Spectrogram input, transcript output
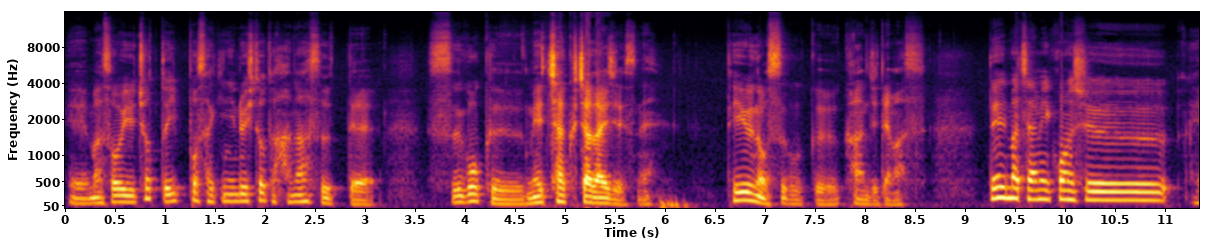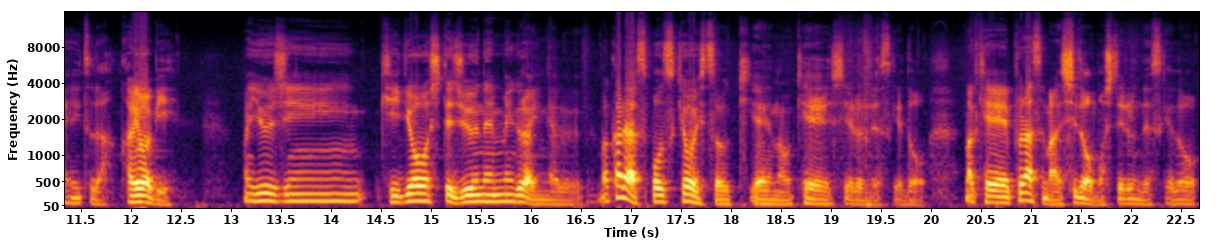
えー、まあ、そういうちょっと一歩先にいる人と話すってすごくめちゃくちゃ大事ですね。っていうのをすごく感じてます。で、まあ、ちなみに今週、えー、いつだ？火曜日、まあ、友人起業して10年目ぐらいになる、まあ、彼はスポーツ教室を、え、の経営してるんですけど、まあ、経営プラスまあ指導もしてるんですけど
